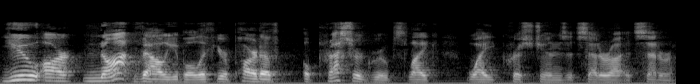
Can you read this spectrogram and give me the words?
you are not valuable if you're part of oppressor groups like white Christians, etc., etc.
